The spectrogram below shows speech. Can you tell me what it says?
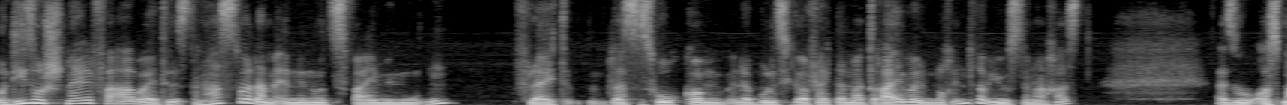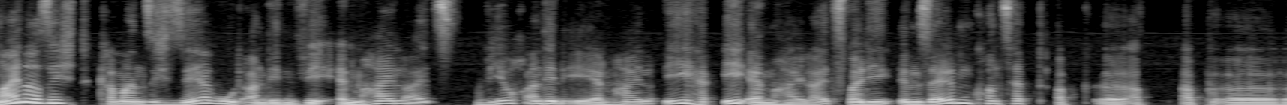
und die so schnell verarbeitest, dann hast du halt am Ende nur zwei Minuten. Vielleicht lass es hochkommen in der Bundesliga, vielleicht dann mal drei, weil du noch Interviews danach hast. Also aus meiner Sicht kann man sich sehr gut an den WM-Highlights wie auch an den EM-Highlights, e weil die im selben Konzept ab, äh, ab, ab äh,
